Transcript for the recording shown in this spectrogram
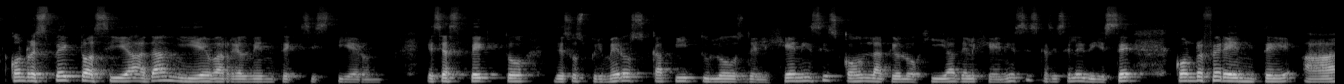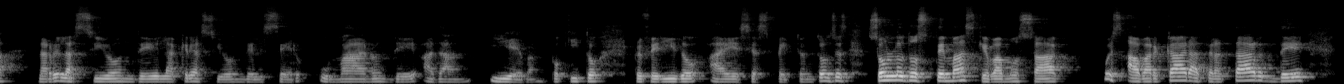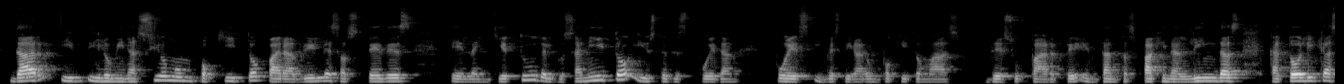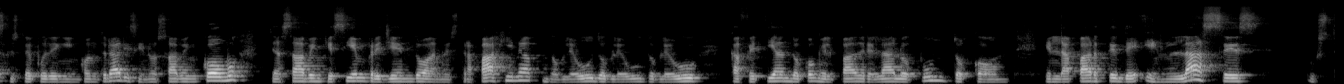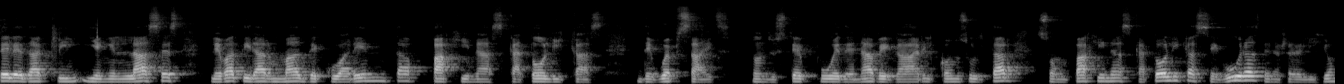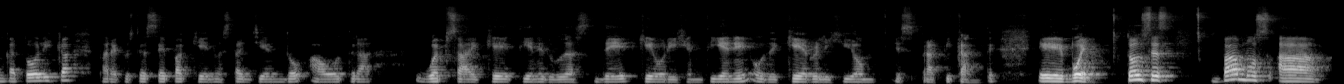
con respecto a si Adán y Eva realmente existieron. Ese aspecto de esos primeros capítulos del Génesis con la teología del Génesis, que así se le dice, con referente a la relación de la creación del ser humano de Adán y Eva, un poquito referido a ese aspecto. Entonces, son los dos temas que vamos a pues abarcar, a tratar de dar iluminación un poquito para abrirles a ustedes eh, la inquietud del gusanito y ustedes puedan pues investigar un poquito más de su parte en tantas páginas lindas católicas que ustedes pueden encontrar y si no saben cómo, ya saben que siempre yendo a nuestra página www.cafeteandoconelpadrelalo.com en la parte de enlaces, usted le da clic y en enlaces le va a tirar más de 40 páginas católicas de websites donde usted puede navegar y consultar. Son páginas católicas seguras de nuestra religión católica para que usted sepa que no está yendo a otra website que tiene dudas de qué origen tiene o de qué religión es practicante. Eh, bueno, entonces vamos a,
